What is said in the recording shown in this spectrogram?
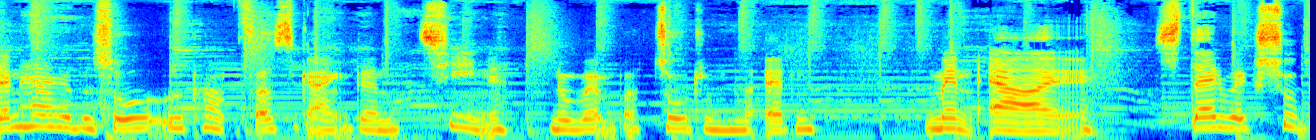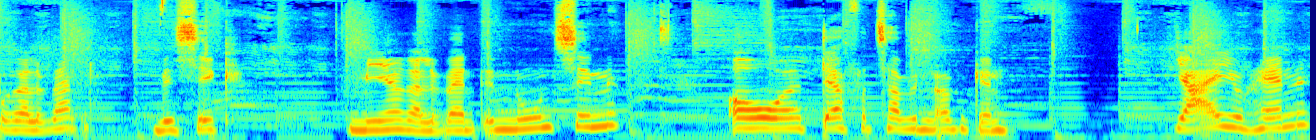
Den her episode udkom første gang den 10. november 2018, men er øh, stadigvæk super relevant, hvis ikke mere relevant end nogensinde, og øh, derfor tager vi den op igen. Jeg, Johanne,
